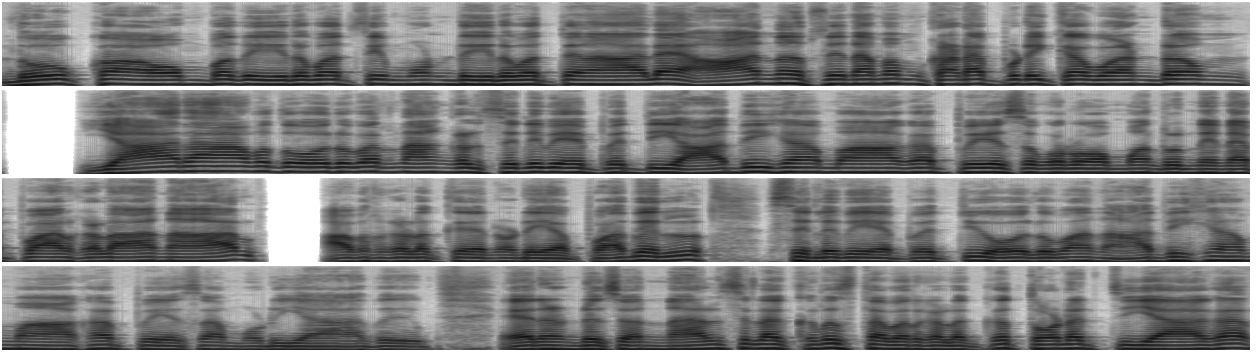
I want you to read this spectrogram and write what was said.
லூக்கா ஒன்பது இருபத்தி மூன்று இருபத்தி நாலு அனுதினமும் கடைப்பிடிக்க வேண்டும். யாராவது ஒருவர் நாங்கள் சிலுவை பற்றி அதிகமாக பேசுகிறோம் என்று நினைப்பார்களானால் அவர்களுக்கு என்னுடைய பதில் சிலுவையை பற்றி ஒருவன் அதிகமாக பேச முடியாது. ஏனென்று சொன்னால் சில கிறிஸ்தவர்களுக்கு தொடர்ச்சியாக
